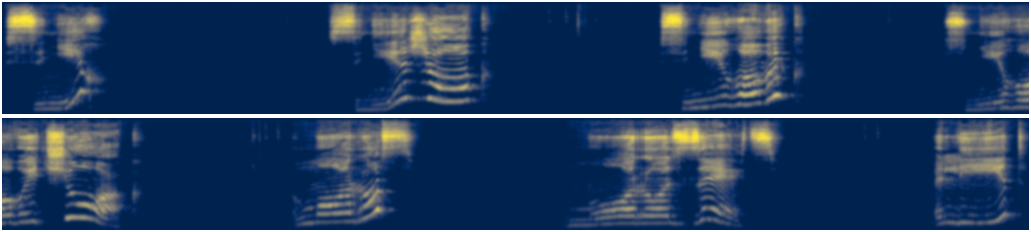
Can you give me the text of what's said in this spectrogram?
Сніг. Сніжок. Сніговик. Сніговичок. Мороз. Морозець. Лід.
